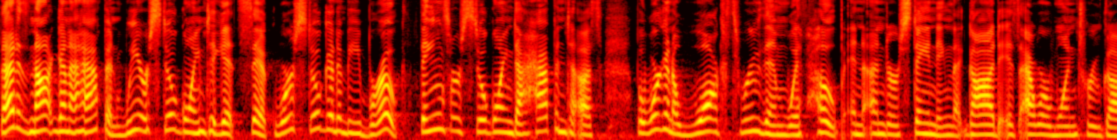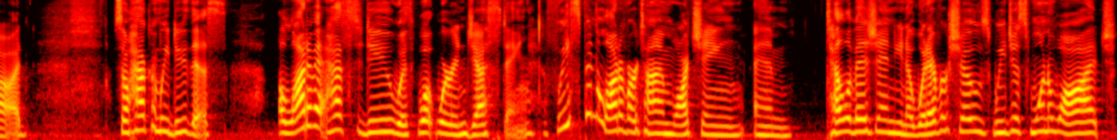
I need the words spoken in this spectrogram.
That is not going to happen. We are still going to get sick. We're still going to be broke. Things are still going to happen to us, but we're going to walk through them with hope and understanding that God is our one true God. So, how can we do this? A lot of it has to do with what we're ingesting. If we spend a lot of our time watching um, television, you know, whatever shows we just want to watch,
